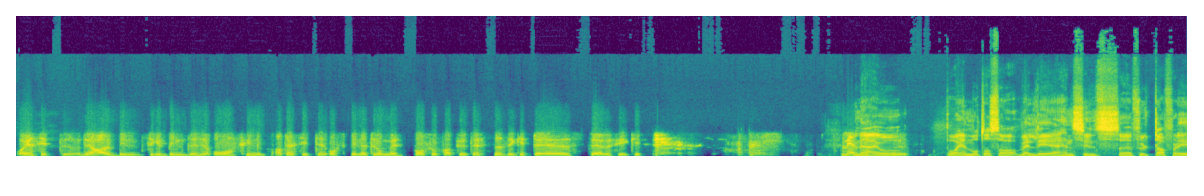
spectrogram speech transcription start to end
og jeg sitter, Dere har bild, sikkert bilder og film at jeg sitter og spiller trommer på sofaputer. Så sikkert uh, støvet fyker. Men det er jo på en måte også veldig hensynsfullt, da, fordi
